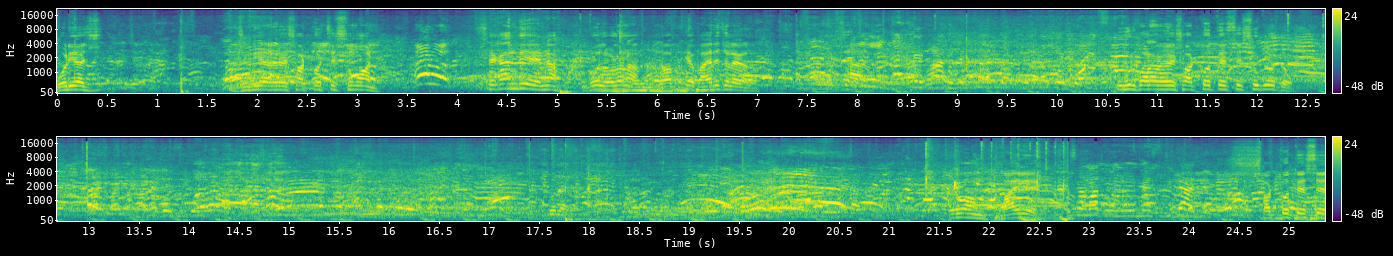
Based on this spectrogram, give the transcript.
বড়িয়া জুনিয়র শট করছে সুমন। সেখান দিয়ে, না, গোল হলো না। জব খেয়ে বাইরে চলে গেল। পুকুরপাড়ার হয়ে শট করতে এসছে সুব্রত। এবং বাইরে শট করতে এসছে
